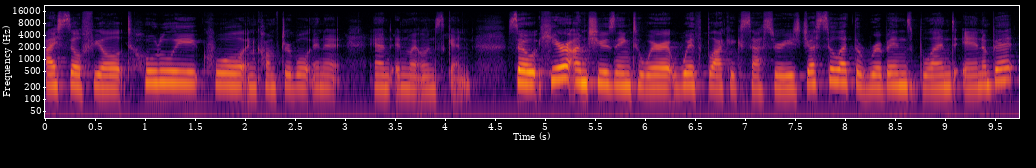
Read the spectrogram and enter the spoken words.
I still feel totally cool and comfortable in it and in my own skin. So, here I'm choosing to wear it with black accessories just to let the ribbons blend in a bit.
